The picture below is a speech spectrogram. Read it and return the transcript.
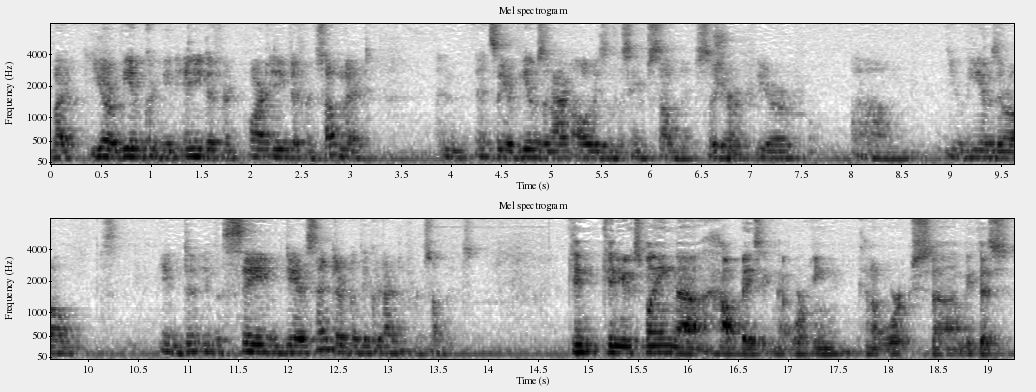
but your VM could be in any different part, any different subnet, and, and so your VMs are not always in the same subnet. So Sure. your your um, your VMs are all in the, in the same data center, but they could have different subnets. Can can you explain uh, how basic networking kind of works? Uh, because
